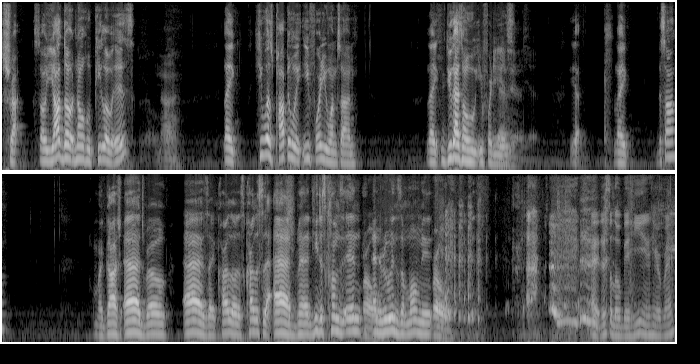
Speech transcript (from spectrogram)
Shra- so y'all don't know who P-Lo is? Nah. Like he was popping with E40 one time. Like, do you guys know who E40 is? Yeah, yeah. like the song. Oh my gosh, ads, bro, ads. Like Carlos, Carlos is an ad, man. He just comes in Bro. and ruins the moment. Bro, Hey, there's a little bit he in here, man.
